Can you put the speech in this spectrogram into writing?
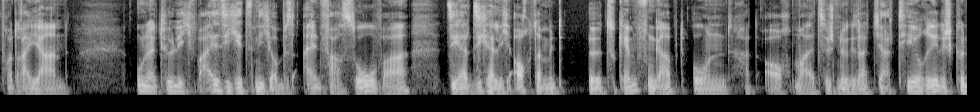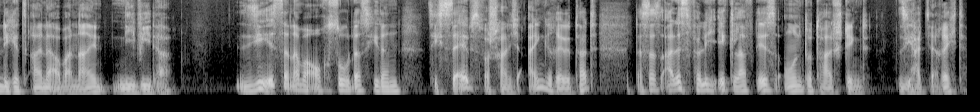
Vor drei Jahren. Und natürlich weiß ich jetzt nicht, ob es einfach so war. Sie hat sicherlich auch damit äh, zu kämpfen gehabt und hat auch mal zwischendurch gesagt, ja, theoretisch könnte ich jetzt eine, aber nein, nie wieder. Sie ist dann aber auch so, dass sie dann sich selbst wahrscheinlich eingeredet hat, dass das alles völlig ekelhaft ist und total stinkt. Sie hat ja recht.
